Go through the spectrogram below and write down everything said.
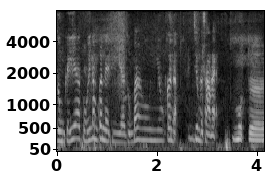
dùng cái uh, túi 5 cân này thì uh, dùng bao nhiêu cân ạ? Trên một xào này. ạ? một ờ,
